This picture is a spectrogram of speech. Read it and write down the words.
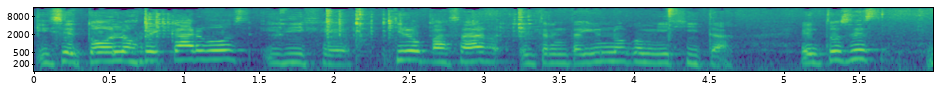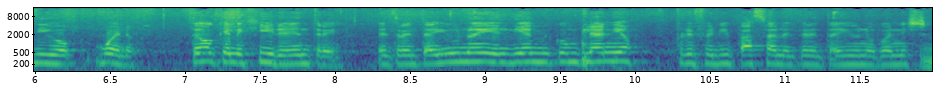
Hice todos los recargos y dije, quiero pasar el 31 con mi hijita. Entonces digo, bueno, tengo que elegir entre el 31 y el día de mi cumpleaños, preferí pasar el 31 con ella.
